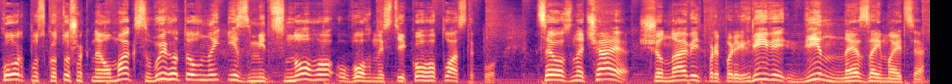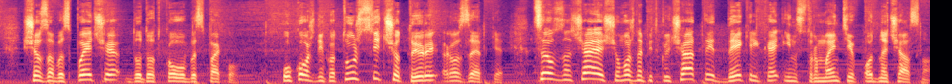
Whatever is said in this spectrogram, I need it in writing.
Корпус катушок Neomax виготовлений із міцного вогнестійкого пластику. Це означає, що навіть при перегріві він не займеться, що забезпечує додаткову безпеку. У кожній катушці 4 розетки. Це означає, що можна підключати декілька інструментів одночасно.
